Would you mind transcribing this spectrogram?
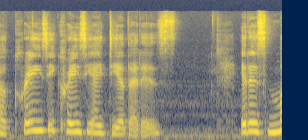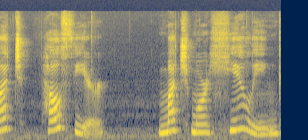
a crazy, crazy idea that is. It is much healthier, much more healing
